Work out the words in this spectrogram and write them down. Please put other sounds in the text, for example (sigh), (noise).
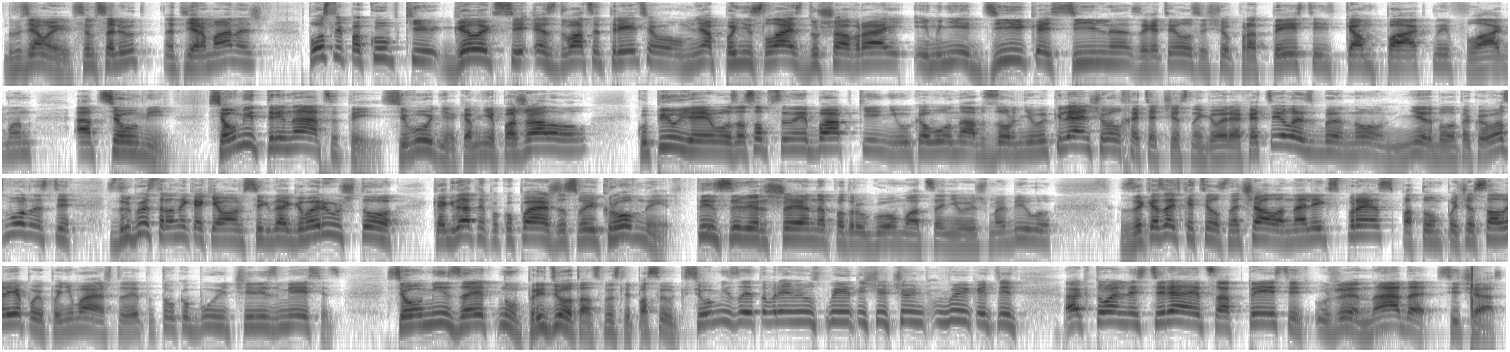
Друзья мои, всем салют, это Ярманыч. После покупки Galaxy S23 у меня понеслась душа в рай, и мне дико сильно захотелось еще протестить компактный флагман от Xiaomi. Xiaomi 13 сегодня ко мне пожаловал. Купил я его за собственные бабки, ни у кого на обзор не выклянчивал, хотя, честно говоря, хотелось бы, но не было такой возможности. С другой стороны, как я вам всегда говорю, что когда ты покупаешь за свои кровные, ты совершенно по-другому оцениваешь мобилу. Заказать хотел сначала на Алиэкспресс, потом почесал репу и понимаю, что это только будет через месяц. Xiaomi за это, ну, придет, а в смысле посылка. Xiaomi за это время успеет еще что-нибудь выкатить. Актуальность теряется, а тестить уже надо сейчас.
